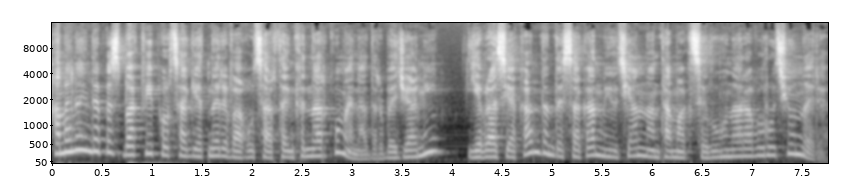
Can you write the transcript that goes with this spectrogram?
Համենայն դեպս Բաքվի փորձագետները վաղուց արդեն քննարկում են Ադրբեջանի Եվրասիական տնտեսական միությանն անդամակցելու հնարավորությունները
